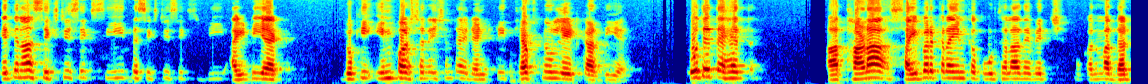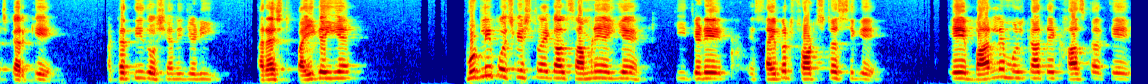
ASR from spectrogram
ਇਹਦੇ ਨਾਲ 66 ਸੀ ਤੇ 66 ਡੀ ਆਈਟੀ ਐਕਟ ਜੋ ਕਿ ਇੰਪਰਸਨੇਸ਼ਨ ਤੇ ਆਇਡੈਂਟੀ ਥੈਫਟ ਨੂੰ ਰਿਲੇਟ ਕਰਦੀ ਹੈ। ਉਹਦੇ ਤਹਿਤ ਥਾਣਾ ਸਾਈਬਰ ਕ੍ਰਾਈਮ ਕਪੂਰਥਲਾ ਦੇ ਵਿੱਚ ਮੁਕੱਦਮਾ ਦਰਜ ਕਰਕੇ 38 ਦੋਸ਼ੀਆਂ ਦੀ ਜਿਹੜੀ ਅਰੈਸਟ ਪਾਈ ਗਈ ਹੈ। ਮੁੱਢਲੀ ਪੁੱਛਗਿੱਛ ਤੋਂ ਇਹ ਗੱਲ ਸਾਹਮਣੇ ਆਈ ਹੈ ਕਿ ਜਿਹੜੇ ਇਹ ਸਾਈਬਰ ਫਰਾਡਸਟਰ ਸੀਗੇ, ਇਹ ਬਾਹਰਲੇ ਮੁਲਕਾਂ ਤੇ ਖਾਸ ਕਰਕੇ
